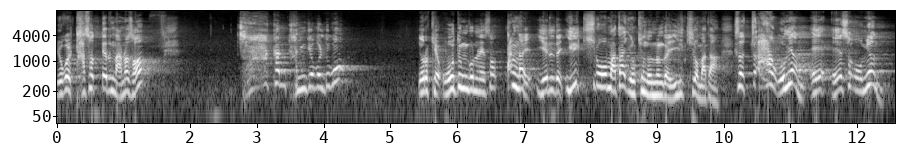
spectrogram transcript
요걸 다섯 대로 나눠서 정확한 간격을 두고 이렇게 5등분을 해서 딱 나요. 예를 들어 1kg마다 이렇게 놓는 거예요. 1kg마다. 그래서 쫙 오면 애, 애서가 오면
